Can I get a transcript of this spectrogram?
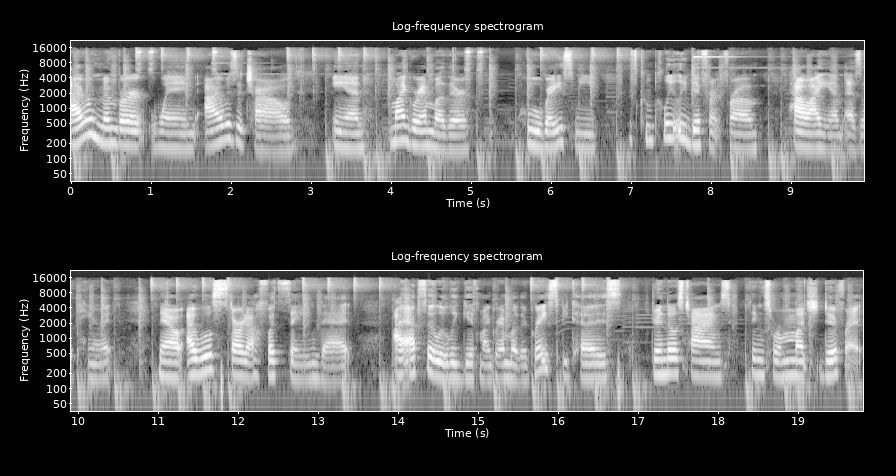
I remember when I was a child and my grandmother, who raised me, was completely different from how I am as a parent. Now, I will start off with saying that I absolutely give my grandmother grace because during those times things were much different.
